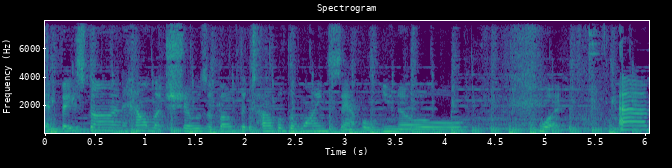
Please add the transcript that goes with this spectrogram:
and based on how much shows above the top of the wine sample, you know what? Um,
